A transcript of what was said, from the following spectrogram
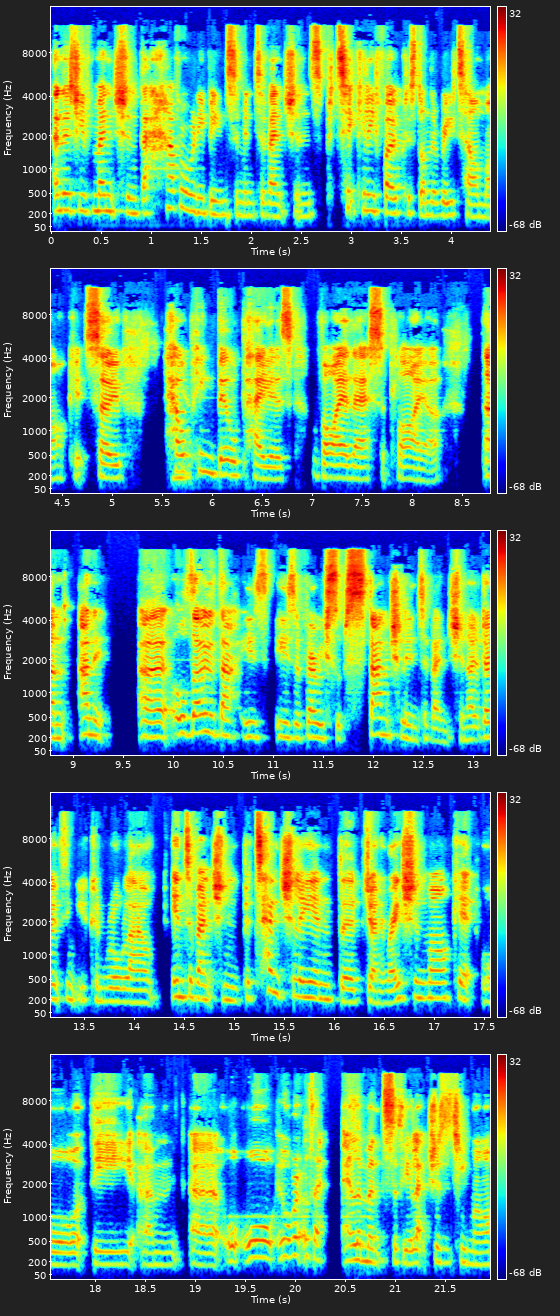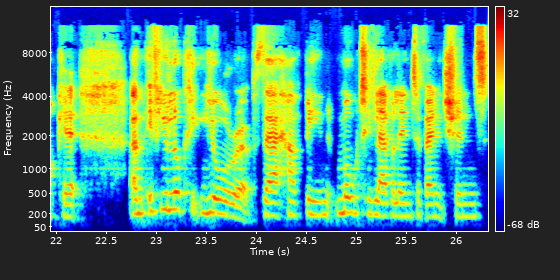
and as you've mentioned there have already been some interventions particularly focused on the retail market. So helping yeah. bill payers via their supplier. Um, and it, uh, although that is is a very substantial intervention, I don't think you can rule out intervention potentially in the generation market or the um, uh, or, or, or, other elements of the electricity market. Um, if you look at Europe, there have been multi-level interventions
